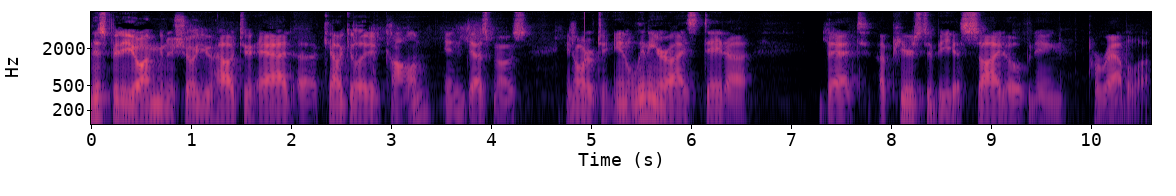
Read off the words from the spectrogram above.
In this video, I'm going to show you how to add a calculated column in Desmos in order to linearize data that appears to be a side opening parabola.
